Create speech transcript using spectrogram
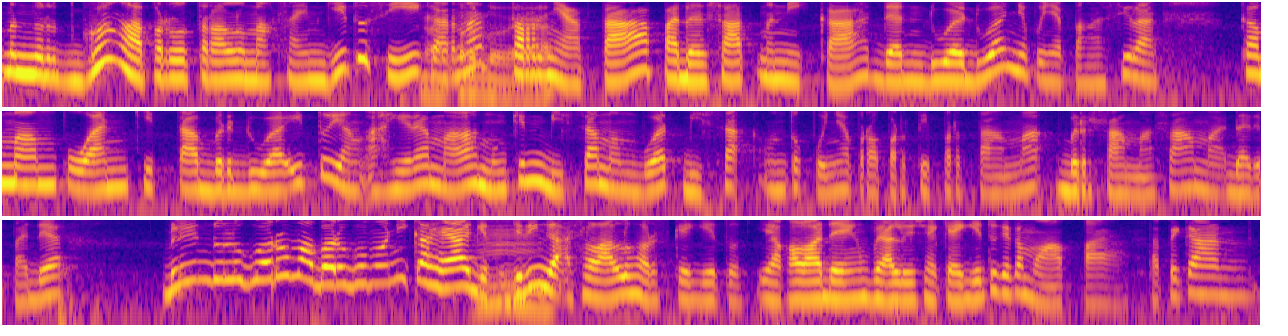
Menurut gua nggak perlu terlalu maksain gitu sih, Nggak karena perlu ya. ternyata pada saat menikah dan dua-duanya punya penghasilan, kemampuan kita berdua itu yang akhirnya malah mungkin bisa membuat bisa untuk punya properti pertama bersama-sama daripada beliin dulu gua rumah baru gua mau nikah ya gitu. Jadi nggak selalu harus kayak gitu. Ya kalau ada yang valuesnya kayak gitu kita mau apa? Tapi kan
